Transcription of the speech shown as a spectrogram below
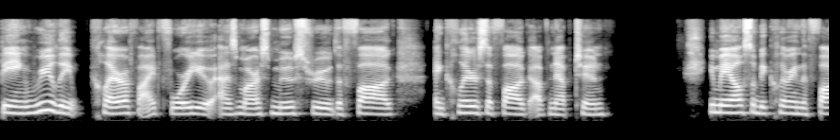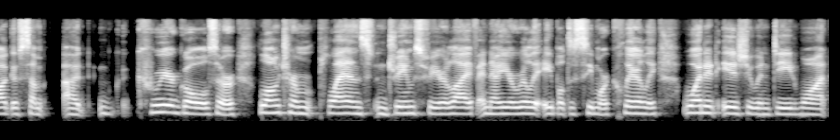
being really clarified for you as Mars moves through the fog and clears the fog of Neptune. You may also be clearing the fog of some uh, career goals or long term plans and dreams for your life. And now you're really able to see more clearly what it is you indeed want.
